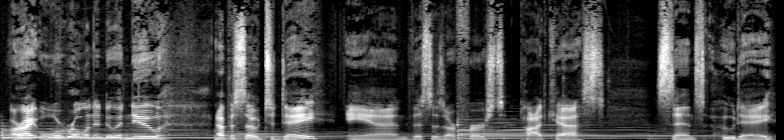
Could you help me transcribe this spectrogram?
All right, well, we're rolling into a new episode today, and this is our first podcast since Who Day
